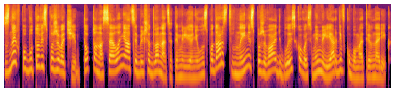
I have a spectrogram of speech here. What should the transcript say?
З них побутові споживачі, тобто населення, а це більше 12 мільйонів господарств, нині споживають близько 8 мільярдів кубометрів на рік.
